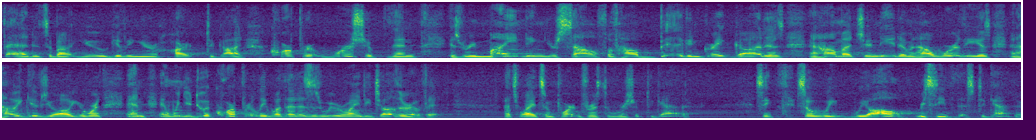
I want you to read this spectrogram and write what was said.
fed, it's about you giving your heart to God. Corporate worship then is reminding yourself of how big and great God is and how much you need Him and how worthy He is and how He gives you all your worth. And, and when you do it corporately, what that is, is we remind each other of it. That's why it's important for us to worship together. See, so we, we all receive this together.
